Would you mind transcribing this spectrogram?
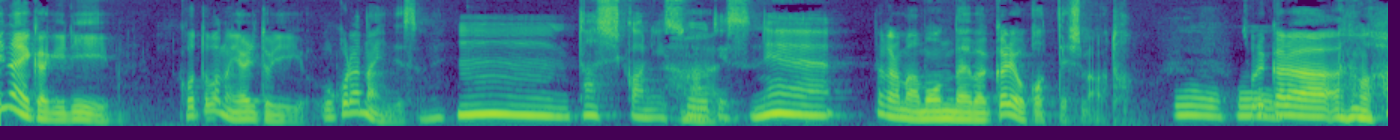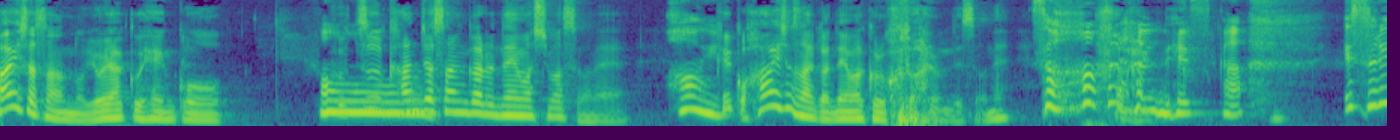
きない限り、言葉のやり取り起こらないんですよね。うん、確かにそうですね。だからまあ問題ばっかり起こってしまうと。それから、あの、歯医者さんの予約変更。普通患者さんから電話しますよね。はい。結構歯医者さんから電話来ることあるんですよね。そうなんですか。え、それ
